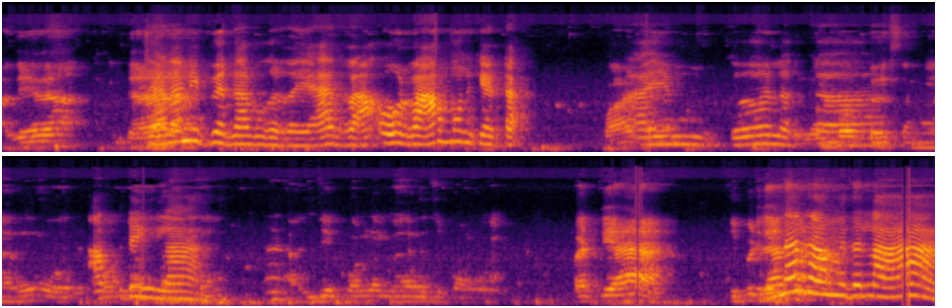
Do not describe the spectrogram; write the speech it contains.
அதேதான் ஜனனி பேர் ஞாபகம் வருதா? யார்? ரா ஓ ராமுன்னு கேட்டா. கேர்ள் அக்கா. அப்படிங்களா? அஞ்சு பொண்ணு மேரேஜ் பண்ணுவேன். பத்தியா? என்ன இப்படிதான் ராம் இதெல்லாம்?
